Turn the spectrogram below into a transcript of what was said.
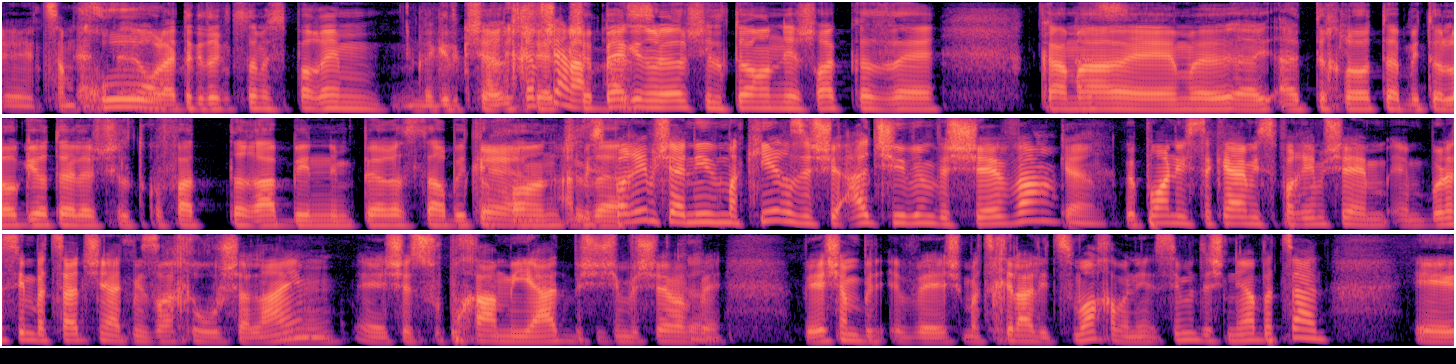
אה, צמחו. אולי תגדיר קצת את המספרים, נגיד כשבגין עולה לשלטון, יש רק כזה כמה אז- אה, הטכנולוגיות המיתולוגיות האלה של תקופת רבין עם פרס שר כן, ביטחון, שזה... המספרים שאני מכיר זה שעד 77, כן. ופה אני מסתכל על המספרים שהם, הם- בוא נשים בצד שנייה את מזרח ירושלים, אה, שסופחה מיד ב-67, כן. ויש שם, ושמתחילה לצמוח, אבל אני אשים את זה שנייה בצד. אה,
